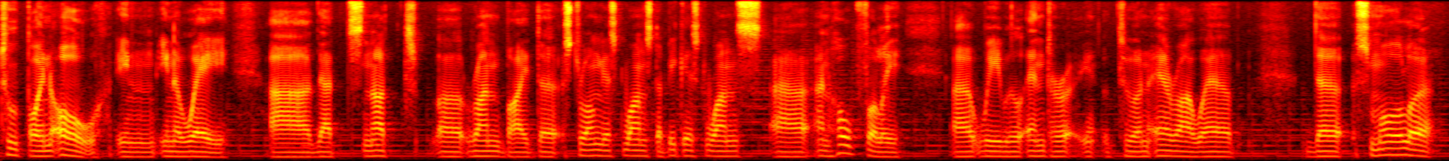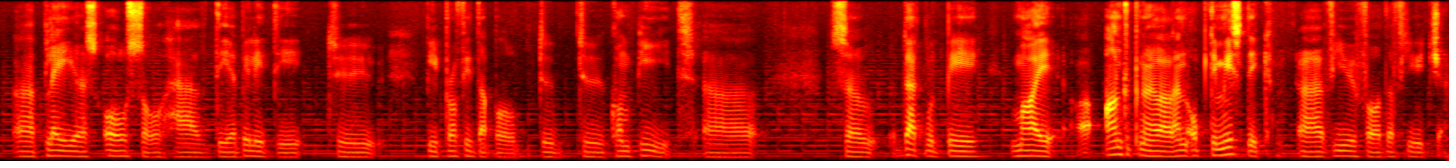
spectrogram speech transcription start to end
2.0 in in a way uh, that's not uh, run by the strongest ones, the biggest ones, and hopefully uh, we will enter to an era where the smaller uh, players also have the ability to be profitable, to, to compete. Uh, so that would be my uh, entrepreneurial and optimistic uh, view for the future.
